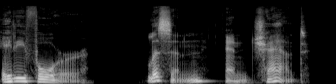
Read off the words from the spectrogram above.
84. Listen and chant.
